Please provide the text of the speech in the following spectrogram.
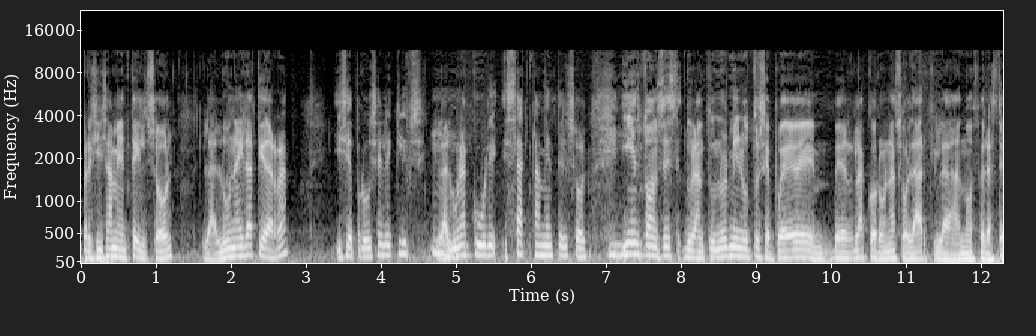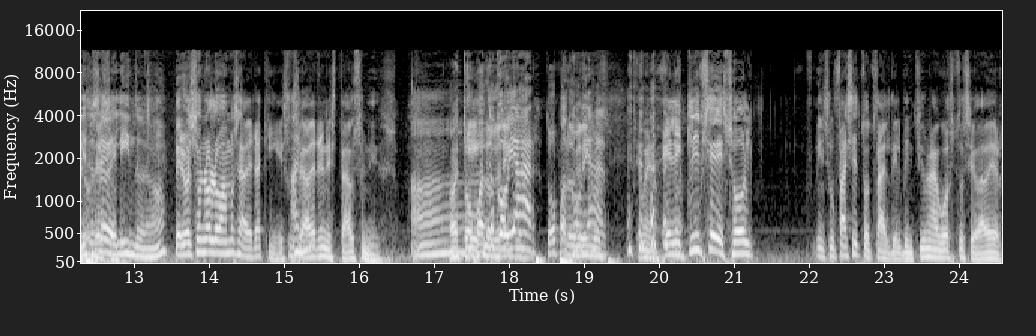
precisamente el Sol, la Luna y la Tierra y se produce el eclipse. La Luna cubre exactamente el Sol y entonces durante unos minutos se puede ver la corona solar que la atmósfera exterior. eso se ve lindo, ¿no? Pero eso no lo vamos a ver aquí, eso Ah, se va a ver en Estados Unidos. Ah, Ay, todo para los tocó viajar. todo para los viajar. Bueno, el eclipse de sol en su fase total del 21 de agosto se va a ver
